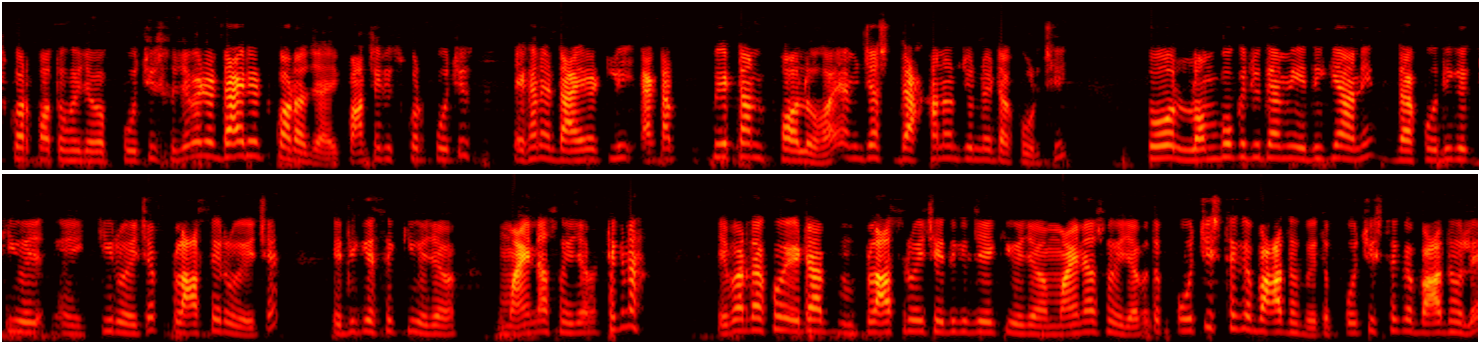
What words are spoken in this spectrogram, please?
স্কোয়ার কত হয়ে যাবে? পঁচিশ হয়ে যাবে। এটা ডাইরেক্ট করা যায়। পাঁচের স্কোয়ার পঁচিশ, এখানে ডাইরেক্টলি একটা প্যাটার্ন ফলো হয়। আমি জাস্ট দেখানোর জন্য এটা করছি। তো লম্বকে যদি আমি এদিকে আনি, দেখো ওদিকে কি কি রয়েছে? প্লাসে রয়েছে। এদিকে এসে কি হয়ে যাবে? মাইনাস হয়ে যাবে, ঠিক না? এবার দেখো এটা প্লাস রয়েছে এদিকে যে কি হয়ে যাবে? মাইনাস হয়ে যাবে। তো পঁচিশ থেকে বাদ হবে। তো পঁচিশ থেকে বাদ হলে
